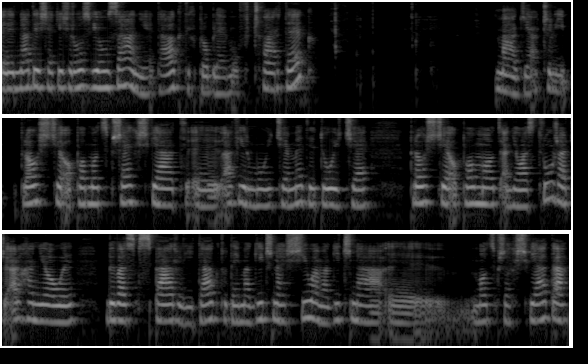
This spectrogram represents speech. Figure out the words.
y, nadejść jakieś rozwiązanie tak, tych problemów. W czwartek magia, czyli proście o pomoc wszechświat, y, afirmujcie, medytujcie, proście o pomoc anioła stróża czy archanioły, by Was wsparli, tak? Tutaj magiczna siła, magiczna y, moc wszechświata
